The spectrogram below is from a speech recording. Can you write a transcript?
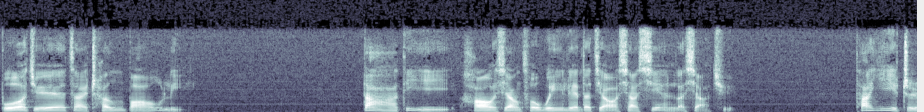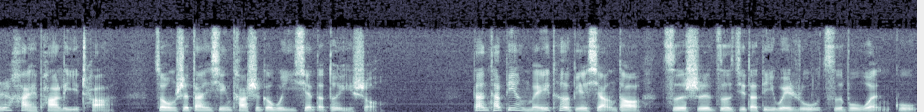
伯爵在城堡里。大地好像从威廉的脚下陷了下去。他一直害怕理查，总是担心他是个危险的对手，但他并没特别想到此时自己的地位如此不稳固。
